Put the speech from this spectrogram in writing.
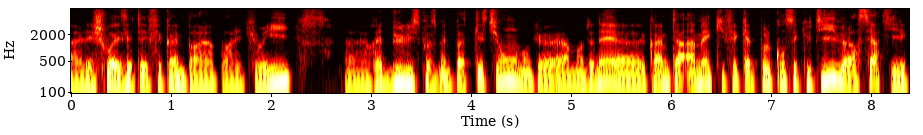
les choix ils étaient faits quand même par, l'écurie. Red Bull, il se pose même pas de questions. Donc, à un moment donné, quand même, tu as un mec qui fait quatre pôles consécutives. Alors, certes, il est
